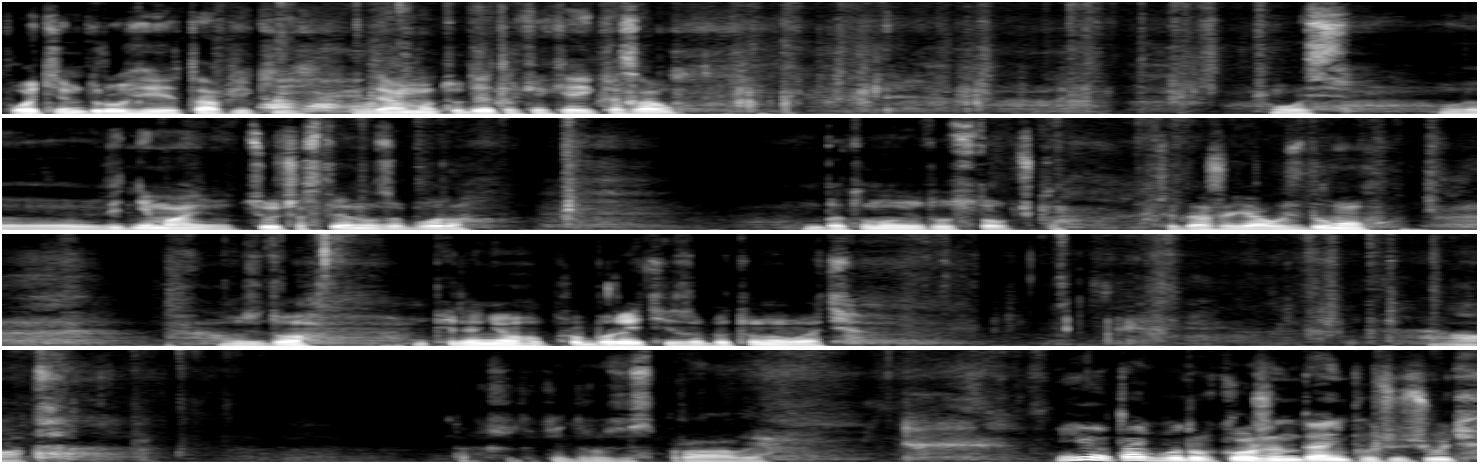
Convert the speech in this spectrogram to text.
Потім другий етап який. Йдемо туди, так як я і казав. Ось. Віднімаю цю частину забору, бетоную тут стовпчика. Чи навіть я ось думав ось до біля нього пробурити і забетонувати. От. Так що такі, друзі, справи. І отак буду кожен день по чуть-чуть,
